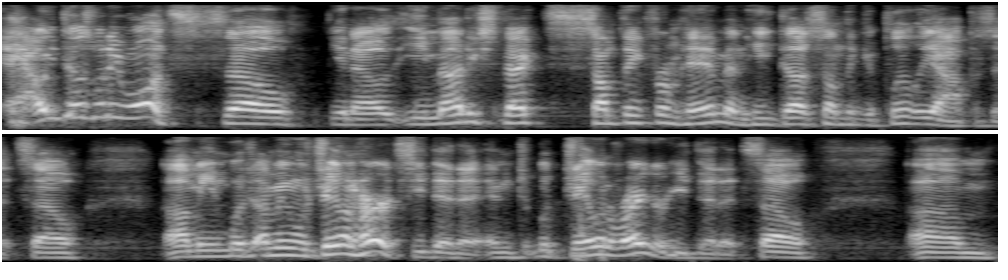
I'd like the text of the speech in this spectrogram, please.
Howie does what he wants, so you know you might expect something from him, and he does something completely opposite. So, I mean, with I mean with Jalen Hurts, he did it, and with Jalen Reagor, he did it. So, um,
